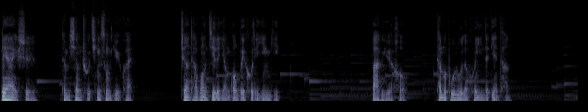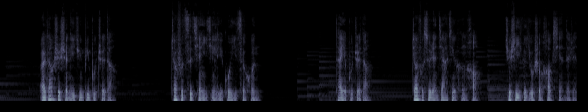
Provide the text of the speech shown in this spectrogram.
恋爱时。他们相处轻松愉快，这让他忘记了阳光背后的阴影。八个月后，他们步入了婚姻的殿堂。而当时沈丽君并不知道，丈夫此前已经离过一次婚。她也不知道，丈夫虽然家境很好，却是一个游手好闲的人。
